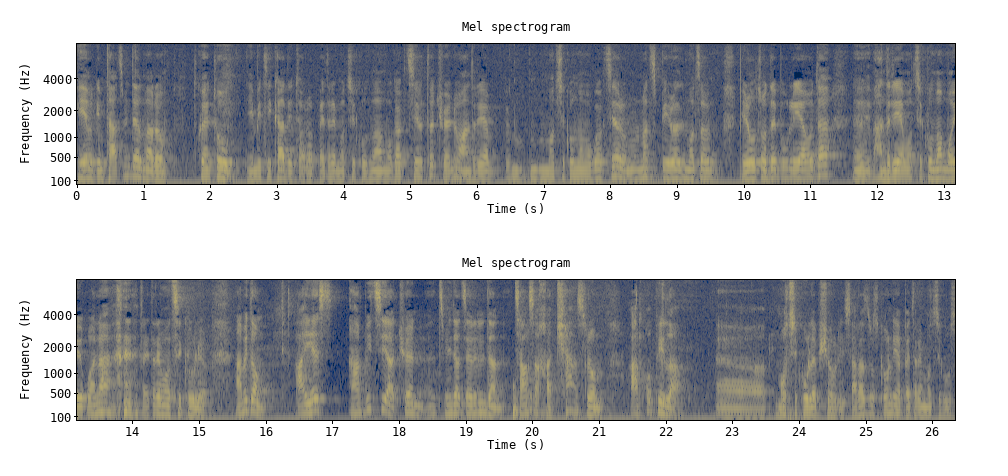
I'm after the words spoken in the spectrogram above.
გიორგი მთაწმინდელმა რომ თქვენ თუ იმით იქადითო რომ პეტრე მოციქულმა მოგაქციოთო ჩვენო ანდრია მოციქულმა მოგვაქცია რომელმაც პირველ პირველ წოდებულია და ანდრია მოციქულმა მოიყვანა პეტრე მოციქულიო. ამიტომ აი ეს ამბიცია ჩვენ წმინდა წერილიდან ცალსახად ჩანს რომ არ ყოფილა მოციქულებს შორის. არასდროს ქონია პეტრე მოციქულს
